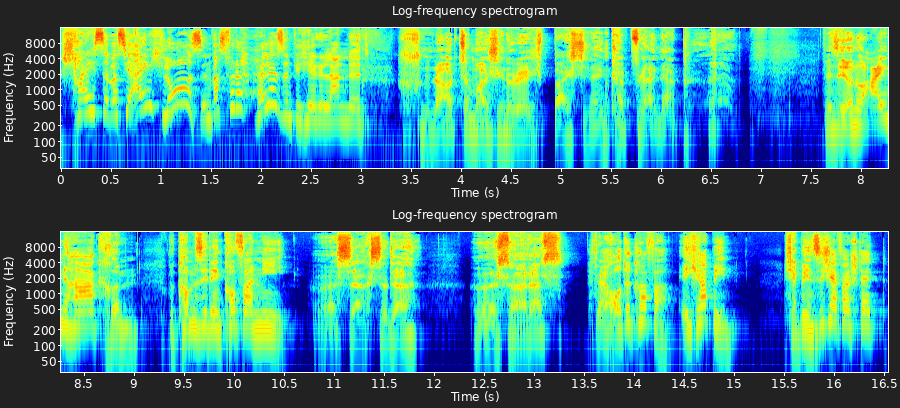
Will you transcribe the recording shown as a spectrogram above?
Scheiße, was ist hier eigentlich los? In was für eine Hölle sind wir hier gelandet? Schnauze, Mäuschen, oder ich beiß dir dein Köpflein ab. Wenn Sie auch nur ein Haar krümmen, bekommen Sie den Koffer nie. Was sagst du da? Was war das? Der rote Koffer. Ich hab ihn. Ich hab ihn sicher versteckt.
